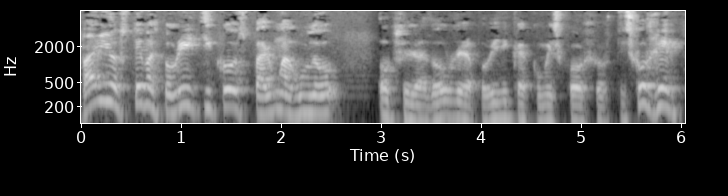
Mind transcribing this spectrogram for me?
Varios temas políticos para un agudo observador de la política como es Jorge Ortiz. Jorge,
